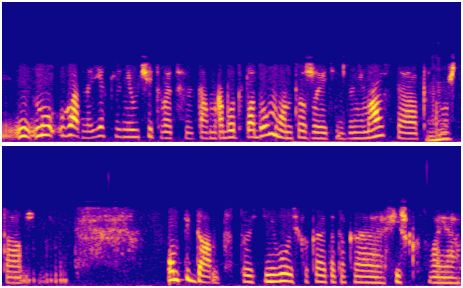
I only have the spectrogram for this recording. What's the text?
ну, ладно, если не учитывать там работу по дому, он тоже этим занимался, потому mm-hmm. что он педант, то есть у него есть какая-то такая фишка своя.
